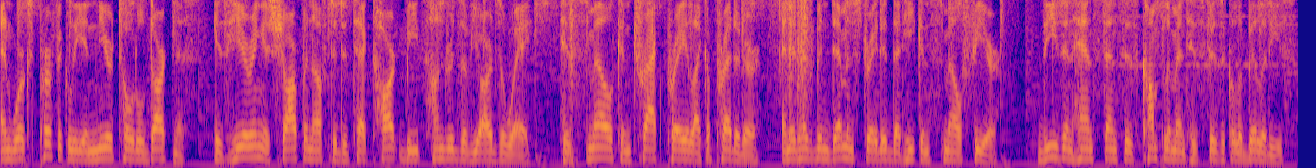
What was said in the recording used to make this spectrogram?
and works perfectly in near total darkness. His hearing is sharp enough to detect heartbeats hundreds of yards away. His smell can track prey like a predator, and it has been demonstrated that he can smell fear. These enhanced senses complement his physical abilities,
